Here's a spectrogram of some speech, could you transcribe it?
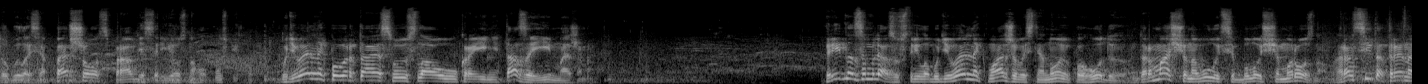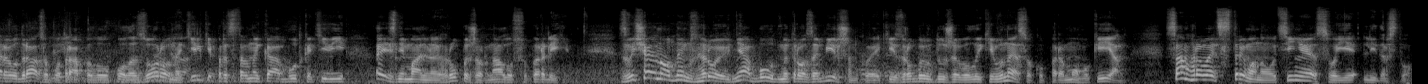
добилася першого справді серйозного успіху. Будівельник повертає свою славу в Україні та за її межами. Рідна земля зустріла будівельник майже весняною погодою. Дарма, що на вулиці було ще морозно. Гравці та тренери одразу потрапили у поле зору не тільки представника Будка ТІВІ, а й знімальної групи журналу Суперліги. Звичайно, одним з героїв дня був Дмитро Забіршенко, який зробив дуже великий внесок у перемогу киян. Сам гравець стримано оцінює своє лідерство.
